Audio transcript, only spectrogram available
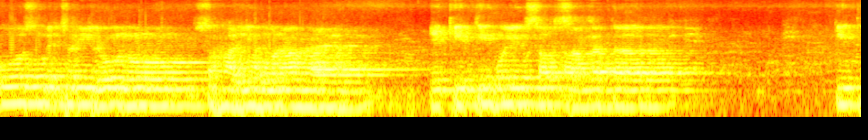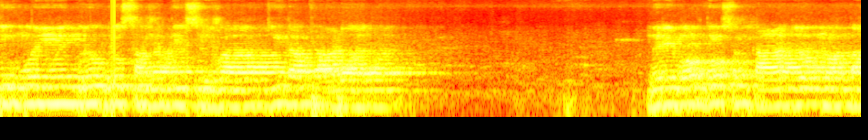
ਉਸ ਵਿਛੜੀ ਰੂਹ ਨੂੰ ਸਹਾਈ ਹੋਣਾ ਹੈ। ਇਹ ਕੀਤੀ ਹੋਈ ਸਤ ਸੰਗਤ, ਕੀਤੀ ਹੋਈ ਗੁਰੂ ਦੀ ਸੰਗਤ ਦੀ ਸੇਵਾ, ਜਿਹਦਾ ਫਲ ਮੇਰੇ ਮੋਹ ਦੀ ਸੰਕਾਰ ਜੋ ਮਾਤਾ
